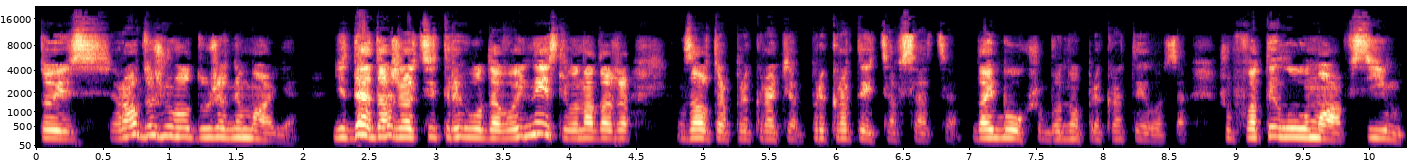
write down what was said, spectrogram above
Тобто радужного дуже немає. Йде навіть ці три роки війни, якщо вона навіть завтра прекратиться все це. Дай Бог, щоб воно прекратилося, щоб хватило ума всім.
